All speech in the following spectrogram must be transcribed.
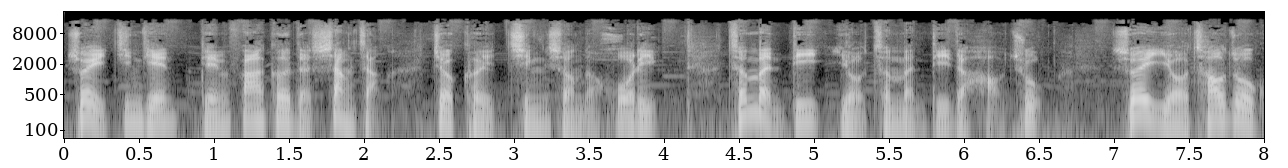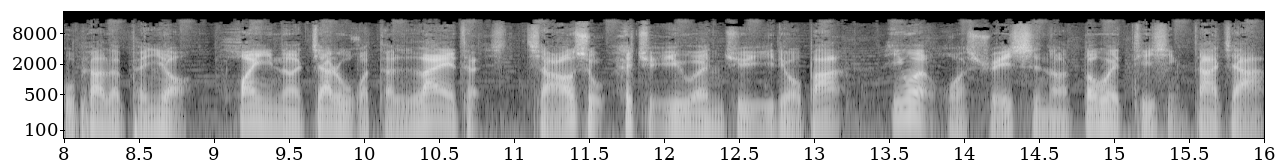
所以今天联发科的上涨就可以轻松的获利，成本低有成本低的好处，所以有操作股票的朋友。欢迎呢加入我的 Light 小老鼠 H U N G 一六八，因为我随时呢都会提醒大家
